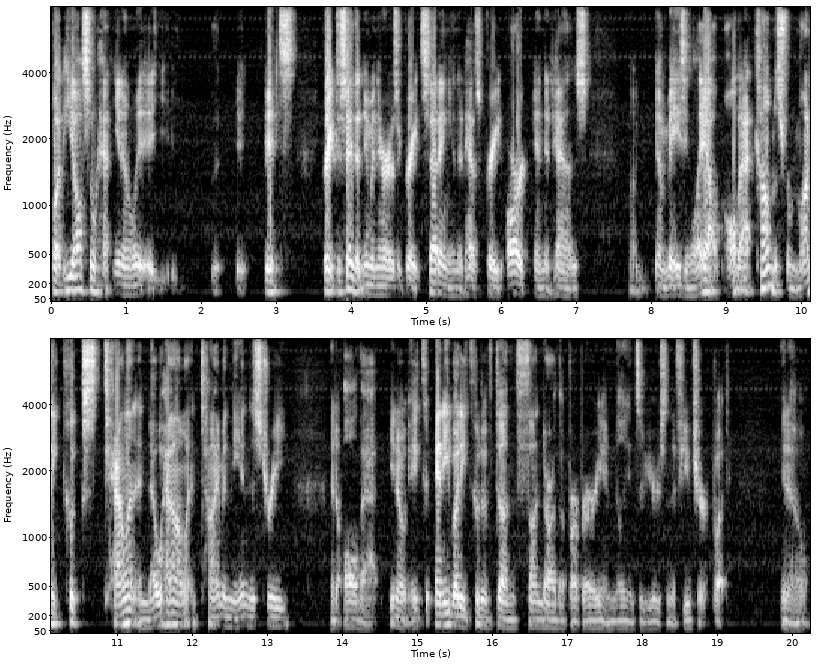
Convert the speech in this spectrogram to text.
but he also had, you know, it, it, it's great to say that Numenera is a great setting and it has great art and it has uh, amazing layout. All that comes from Monte Cook's talent and know-how and time in the industry and all that. You know, it, anybody could have done Thundarr the Barbarian millions of years in the future, but you know,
